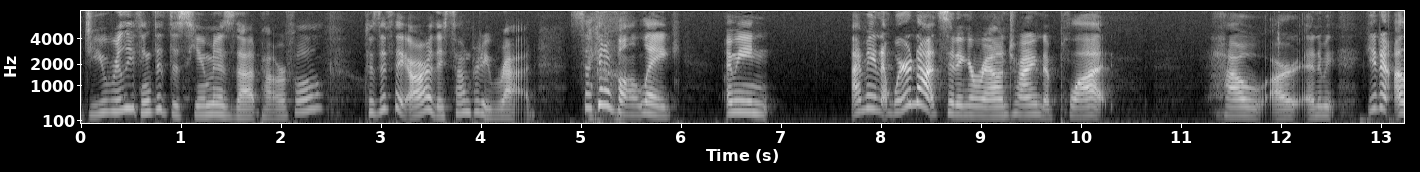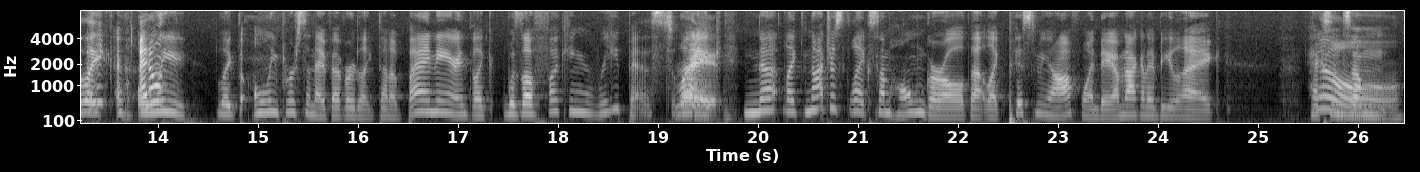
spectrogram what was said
do you really think that this human is that powerful? Because if they are, they sound pretty rad. Second of all, like, I mean, I mean, we're not sitting around trying to plot how our enemy. You know, like I think I've I don't- only like the only person I've ever like done a binding or like was a fucking rapist. Right. Like not like not just like some homegirl that like pissed me off one day. I'm not gonna be like hexing some no.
